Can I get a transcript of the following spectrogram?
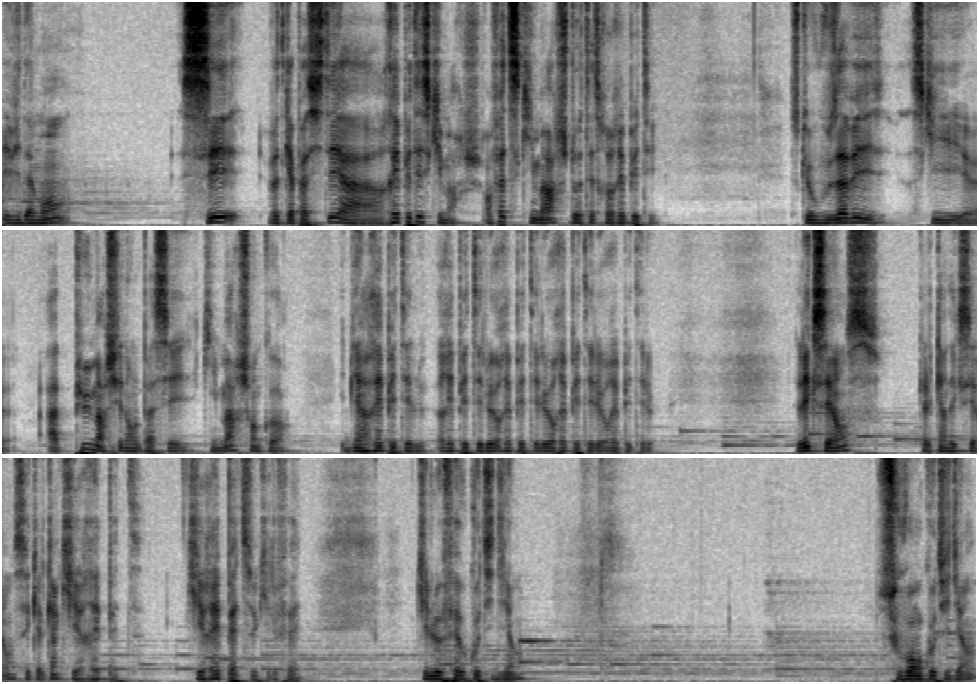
évidemment, c'est votre capacité à répéter ce qui marche. En fait, ce qui marche doit être répété. Ce que vous avez, ce qui euh, a pu marcher dans le passé, qui marche encore, eh bien répétez-le, répétez-le, répétez-le, répétez-le, répétez-le. L'excellence, quelqu'un d'excellent, c'est quelqu'un qui répète, qui répète ce qu'il fait, qui le fait au quotidien, souvent au quotidien,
